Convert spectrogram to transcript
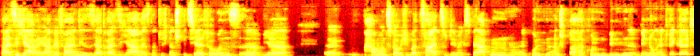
30 Jahre, ja. Wir feiern dieses Jahr 30 Jahre, ist natürlich ganz speziell für uns. Äh, wir äh, haben uns, glaube ich, über Zeit zu dem Experten Kundenansprache, Kundenbindung entwickelt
